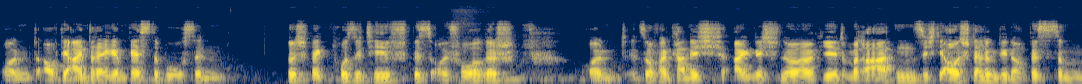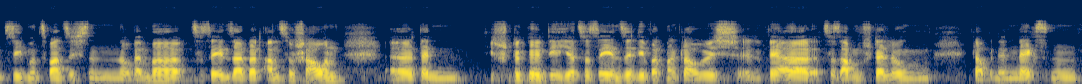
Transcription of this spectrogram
Und auch die Einträge im Gästebuch sind durchweg positiv bis euphorisch. Und insofern kann ich eigentlich nur jedem raten, sich die Ausstellung, die noch bis zum 27. November zu sehen sein wird, anzuschauen. Äh, denn die Stücke, die hier zu sehen sind, die wird man, glaube ich, in der Zusammenstellung, ich glaube, in den nächsten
